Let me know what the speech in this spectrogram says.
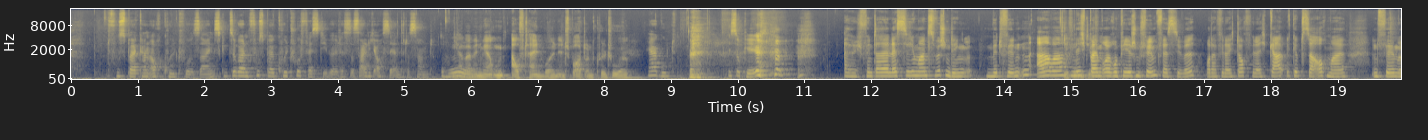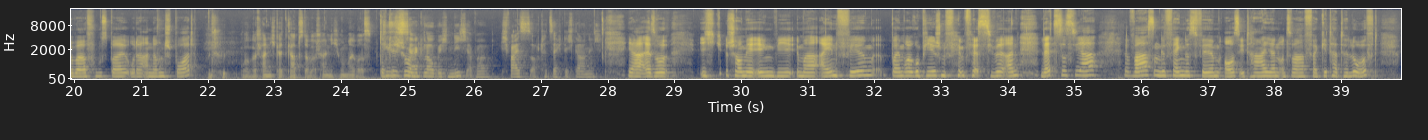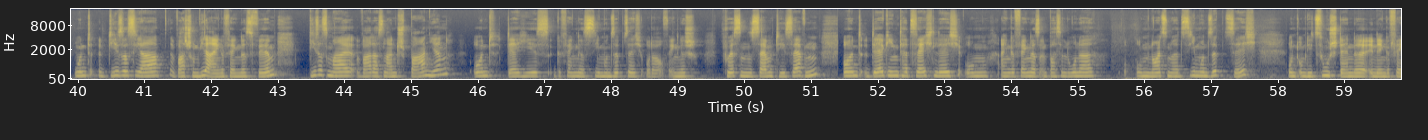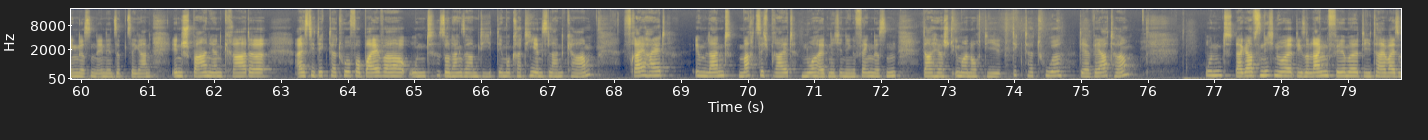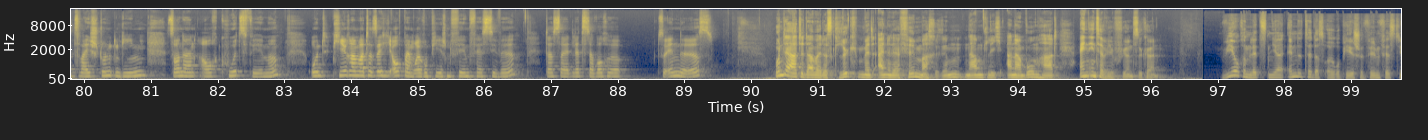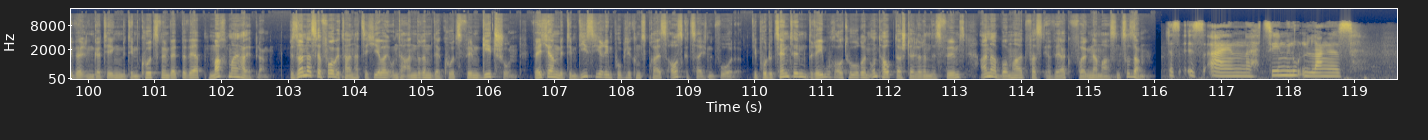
Fußball kann auch Kultur sein. Es gibt sogar ein Fußball-Kulturfestival. Das ist eigentlich auch sehr interessant. Oh. Ja, aber wenn wir aufteilen wollen in Sport und Kultur. Ja, gut. Ist okay. Also ich finde, da lässt sich immer ein Zwischending mitfinden, aber Definitiv. nicht beim Europäischen Filmfestival. Oder vielleicht doch, vielleicht gibt es da auch mal einen Film über Fußball oder anderen Sport. Mit hoher Wahrscheinlichkeit gab es da wahrscheinlich mal was. Denke Dieses Jahr glaube ich nicht, aber ich weiß es auch tatsächlich gar nicht. Ja, also ich schaue mir irgendwie immer einen Film beim Europäischen Filmfestival an. Letztes Jahr war es ein Gefängnisfilm aus Italien und zwar Vergitterte Luft. Und dieses Jahr war es schon wieder ein Gefängnisfilm. Dieses Mal war das Land Spanien und der hieß Gefängnis 77 oder auf Englisch Prison 77. Und der ging tatsächlich um ein Gefängnis in Barcelona um 1977 und um die Zustände in den Gefängnissen in den 70ern in Spanien, gerade als die Diktatur vorbei war und so langsam die Demokratie ins Land kam. Freiheit im Land macht sich breit, nur halt nicht in den Gefängnissen. Da herrscht immer noch die Diktatur der Wärter. Und da gab es nicht nur diese langen Filme, die teilweise zwei Stunden gingen, sondern auch Kurzfilme. Und Kiran war tatsächlich auch beim Europäischen Filmfestival das seit letzter Woche zu Ende ist. Und er hatte dabei das Glück, mit einer der Filmmacherinnen, namentlich Anna Bohmhardt, ein Interview führen zu können. Wie auch im letzten Jahr endete das Europäische Filmfestival in Göttingen mit dem Kurzfilmwettbewerb Mach mal halblang. Besonders hervorgetan hat sich hierbei unter anderem der Kurzfilm Geht schon, welcher mit dem diesjährigen Publikumspreis ausgezeichnet wurde. Die Produzentin, Drehbuchautorin und Hauptdarstellerin des Films Anna Bomhardt fasst ihr Werk folgendermaßen zusammen. Das ist ein zehn Minuten langes,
